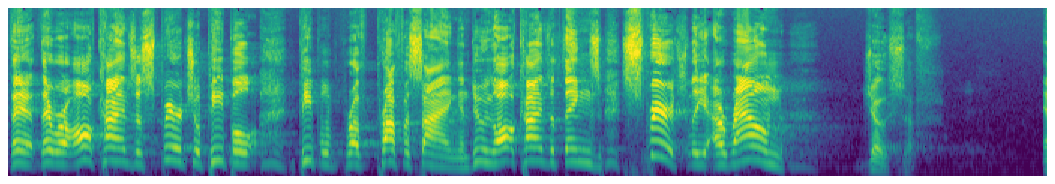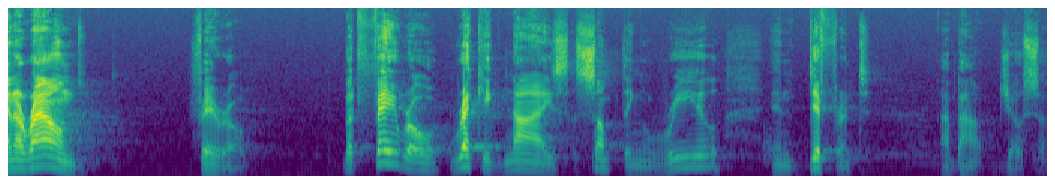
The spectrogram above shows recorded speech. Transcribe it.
there, there were all kinds of spiritual people, people prophesying and doing all kinds of things spiritually around Joseph and around Pharaoh. But Pharaoh recognized something real and different about Joseph.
